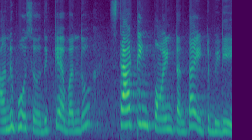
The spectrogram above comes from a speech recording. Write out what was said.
ಅನುಭವಿಸೋದಕ್ಕೆ ಒಂದು ಸ್ಟಾರ್ಟಿಂಗ್ ಪಾಯಿಂಟ್ ಅಂತ ಇಟ್ಬಿಡಿ.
